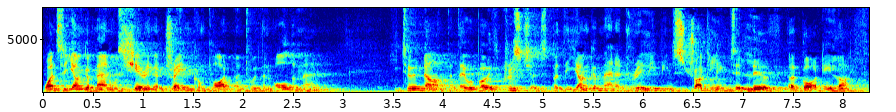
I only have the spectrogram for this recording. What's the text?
Once a younger man was sharing a train compartment with an older man. He turned out that they were both Christians, but the younger man had really been struggling to live a godly life.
